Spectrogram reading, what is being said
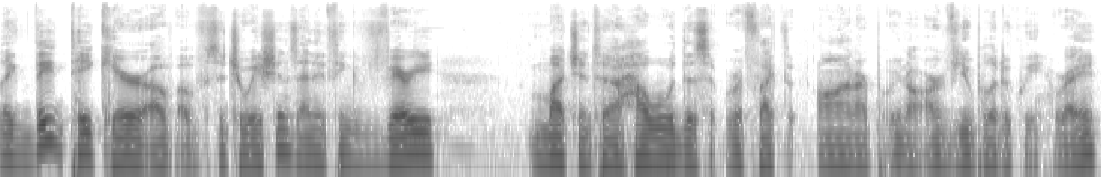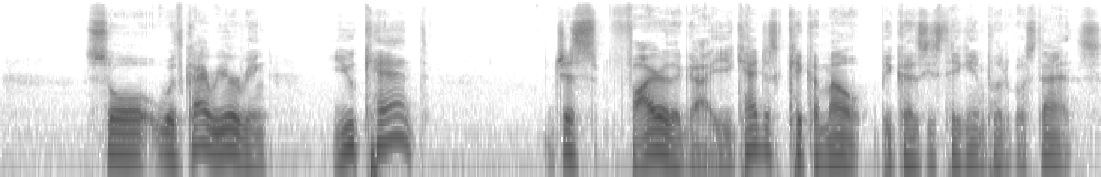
Like they take care of, of situations and they think very much into how would this reflect on our you know our view politically, right? So with Kyrie Irving, you can't just fire the guy. You can't just kick him out because he's taking a political stance.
